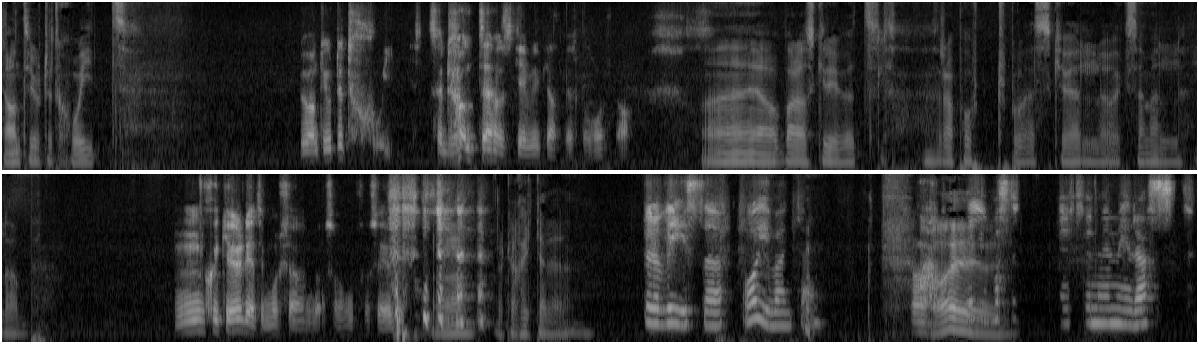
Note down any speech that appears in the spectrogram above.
jag har inte gjort ett skit. Du har inte gjort ett skit. Du har inte ens skrivit grattis på mors dag. Nej, jag har bara skrivit rapport på SQL och XML-labb. Mm, skickar du det till morsan då så hon får se det? Mm, jag kan skicka det. För att visa. Oj, vad han kan. Ah, Jag Oj! måste för nu är min rast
